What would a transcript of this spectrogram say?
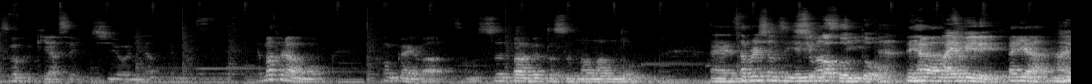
すごく着やすい仕様になってます。でマフラーも今回はそのスーパーグッドスーパーバッド、えーサブレーションズユニバーシティいや 아이비리 あいや、はい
